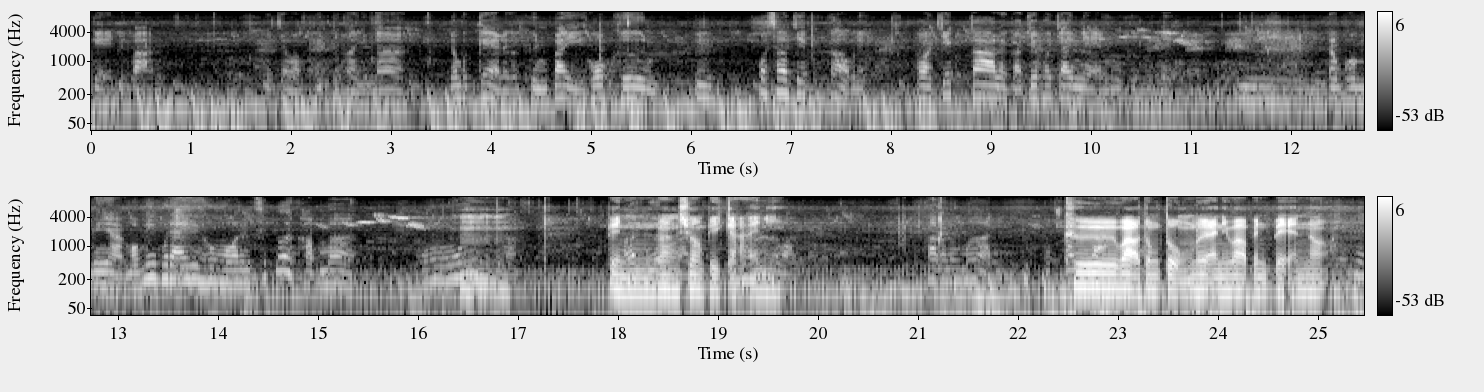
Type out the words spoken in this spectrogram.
แกะอยู่บ้านก็จะว่าพิษอยู่หาอยู่หน้าลงมาแกะแล้วก็ขึ้นไปอีกหกคืนอืมโอ้เศร้าเจ็บคือเก่าเลยพอเจ็บตาแล้วก็เจ็บหัวใจแหน่นขึ้นเลยอืม ดังผมมีอะบ่มีผู้ใดในห้องหมอมันสิบน้อยขับมาโอ้ยเป็นว่างช่วงปีกายนี่ พากันลงมาอีกคือว่าตรงๆเลยอันนี้ว่าเป็นแปลนเนาะแม่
